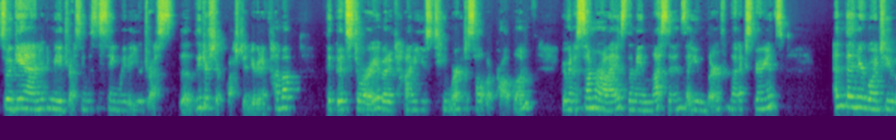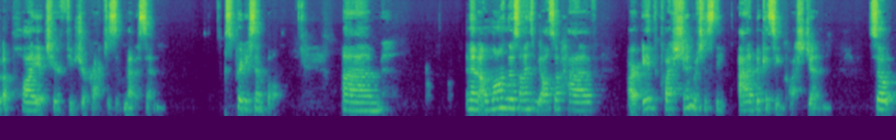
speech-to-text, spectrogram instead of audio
So again, you're going to be addressing this the same way that you address the leadership question. You're going to come up with a good story about a time you used teamwork to solve a problem. You're going to summarize the main lessons that you learned from that experience, and then you're going to apply it to your future practice of medicine. It's pretty simple. Um, and then along those lines, we also have our eighth question, which is the advocacy question. So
